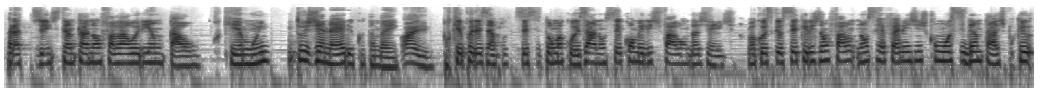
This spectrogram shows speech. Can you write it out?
pra gente tentar não falar oriental, porque é muito genérico também. Aí. Porque, por exemplo, você citou uma coisa, ah, não sei como eles falam da gente. Uma coisa que eu sei é que eles não falam, não se referem a gente como ocidentais, porque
